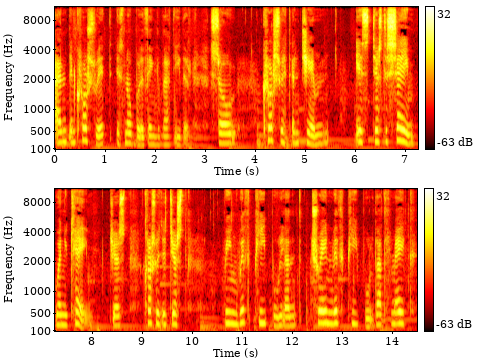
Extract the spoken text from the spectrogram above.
and in CrossFit, is nobody thinking that either. So, CrossFit and gym is just the same when you came. Just CrossFit is just being with people and train with people that make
